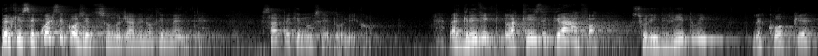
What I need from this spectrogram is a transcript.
perché se queste cose ti sono già venute in mente, sappi che non sei l'unico. La, grivi, la crisi grava sugli individui, le coppie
